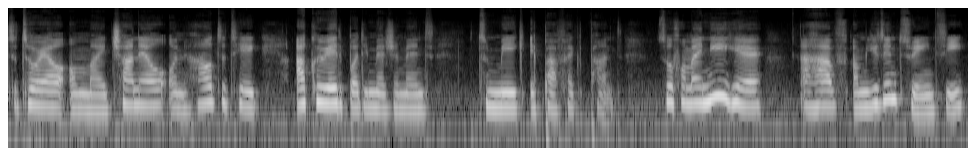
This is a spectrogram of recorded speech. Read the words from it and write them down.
tutorial on my channel on how to take accurate body measurements to make a perfect pant. So for my knee here, I have I'm using 20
